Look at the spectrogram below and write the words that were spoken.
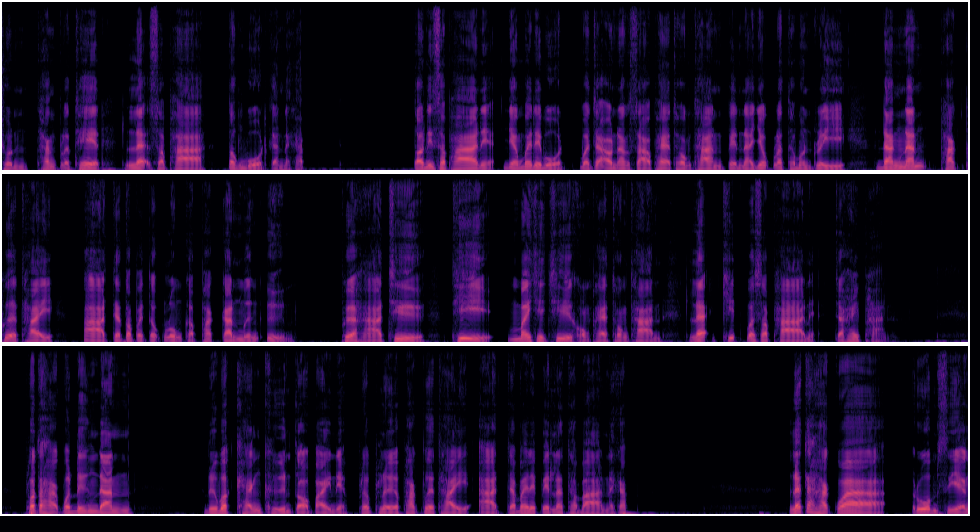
ชนทั้งประเทศและสภาต้องโหวตกันนะครับ ตอนนี้สภาเนี่ยยังไม่ได้โหวตว่าจะเอานางสาวแพทองทานเป็นนายกรัฐมนตรี ดังนั้นพักเพื่อไทยอาจจะต้องไปตกลงกับพักการเมืองอื่น เพื่อหาชื่อที่ไม่ใช่ชื่อของแพทองทาน และคิดว่าสภาเนี่ยจะให้ผ่าน เพราะถ้าหากว่าดึงดัน หรือว่าแข็งขืนต่อไปเนี่ยเผลอๆพักเพื่อไทยอาจจะไม่ได้เป็นรัฐบาลนะครับ และถ้าหากว่ารวมเสียง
